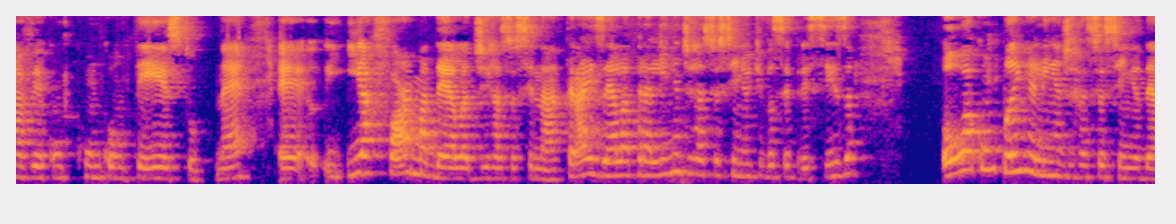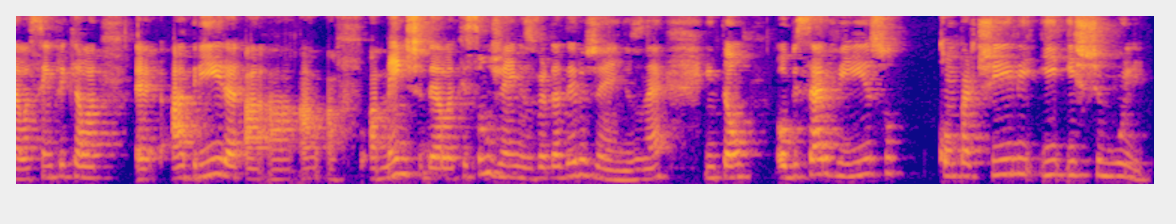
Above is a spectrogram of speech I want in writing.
a ver com, com o contexto, né? É, e a forma dela de raciocinar, traz ela para a linha de raciocínio que você precisa ou acompanhe a linha de raciocínio dela sempre que ela é, abrir a, a, a, a, mente dela, que são gênios, verdadeiros gênios, né? Então, observe isso, compartilhe e estimule.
